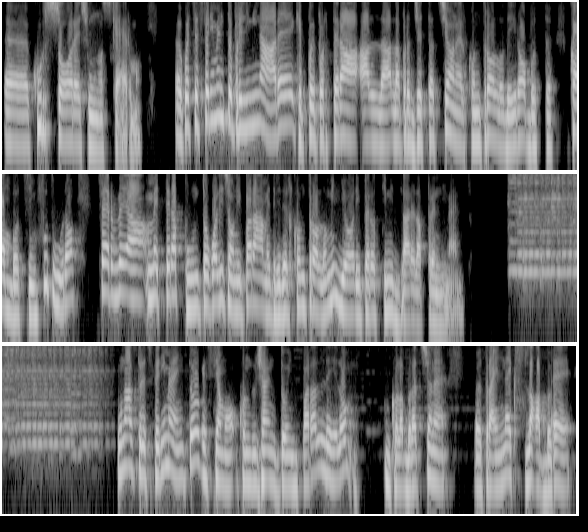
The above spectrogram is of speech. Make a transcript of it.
eh, cursore su uno schermo. Eh, questo esperimento preliminare, che poi porterà alla, alla progettazione e al controllo dei robot combots in futuro, serve a mettere a punto quali sono i parametri del controllo migliori per ottimizzare l'apprendimento. Un altro esperimento che stiamo conducendo in parallelo, in collaborazione eh, tra il Next Lab e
